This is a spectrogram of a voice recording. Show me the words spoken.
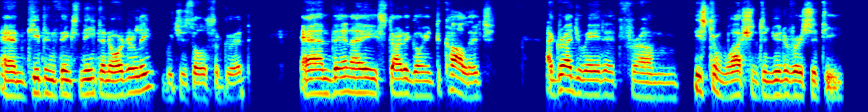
and keeping things neat and orderly, which is also good. And then I started going to college. I graduated from Eastern Washington University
